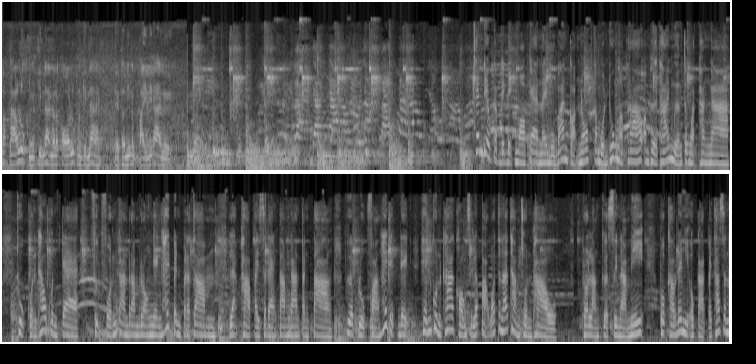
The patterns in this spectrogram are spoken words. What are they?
มะพร้าวลูกหนึ่งกินได้มะละกอลูกหนึ่งกินได้ แต่ตอนนี้มันไปไม่ได้เลย เช่นเดียวกับเด็กๆมอแกนในหมู่บ้านเกาะนกตำบลทุ่งมะพร้าวอำเภอท้ายเหมืองจังหวัดพังงา ถูกคนเฒ่าคนแก่ ฝึกฝนการรำรองเงงให้เป็นประจำ และพาไปแสดงตามงานต่างๆ เพื่อปลูกฝังให้เด็กๆ เห็นคุณค่าของศิลปะวัฒนธรรมชนเผ่า เพราะหลังเกิดสึนามิ พวกเขาได้มีโอกาสไปทัศน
